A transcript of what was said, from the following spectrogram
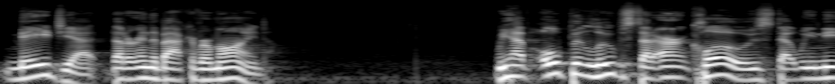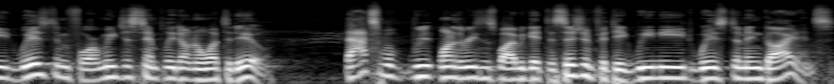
made yet that are in the back of our mind. We have open loops that aren't closed that we need wisdom for, and we just simply don't know what to do. That's one of the reasons why we get decision fatigue. We need wisdom and guidance.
